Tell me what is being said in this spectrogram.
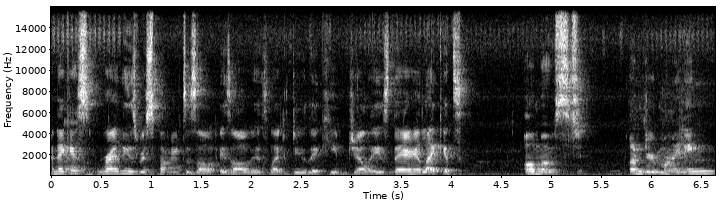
And I guess Riley's response is al- is always like, "Do they keep jellies there?" Like it's almost undermining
